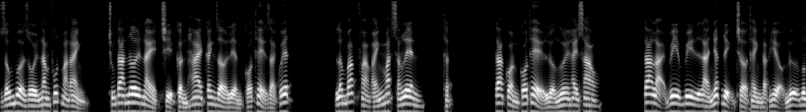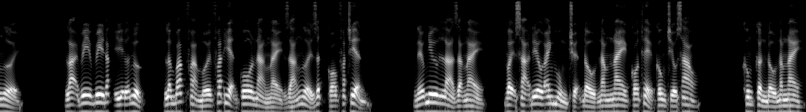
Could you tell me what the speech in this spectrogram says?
Giống vừa rồi 5 phút màn ảnh, chúng ta nơi này chỉ cần 2 canh giờ liền có thể giải quyết. Lâm Bác Phàm ánh mắt sáng lên. Ta còn có thể lừa ngươi hay sao? Ta lại vi vi là nhất định trở thành đặc hiệu nữ vương người. Lại vi vi đắc ý ưỡn ngực, Lâm Bác Phàm mới phát hiện cô nàng này dáng người rất có phát triển. Nếu như là dạng này, vậy xạ điêu anh hùng chuyện đầu năm nay có thể công chiếu sao? Không cần đầu năm nay.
